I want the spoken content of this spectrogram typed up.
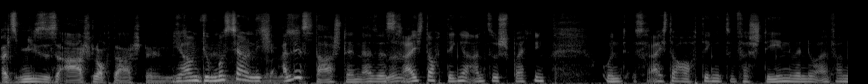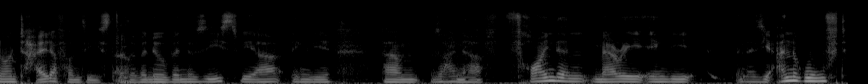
als mieses Arschloch darstellen? Ja, und du Film? musst ja nicht Also das- alles darstellen. Also es reicht doch, Dinge anzusprechen und es reicht auch, auch Dinge zu verstehen, wenn du einfach nur einen Teil davon siehst. Also wenn du, wenn du siehst, wie er irgendwie ähm, seiner Freundin Mary irgendwie, wenn er sie anruft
